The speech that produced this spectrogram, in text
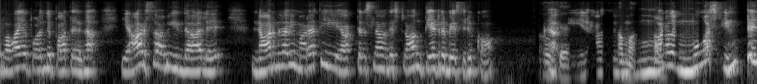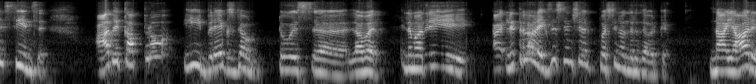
வாயை பொழந்து பார்த்ததுதான். யார் சாமி இந்த ஆளு? நார்மலாவே மராத்தி ஆக்டர்ஸ்லாம் வந்து ஸ்ட்ராங் தியேட்டர் பேஸ் இருக்கும். ஓகே ஆமா. One of the most intense scenes அதுக்கப்புறம் he breaks down to his lover இந்த மாதிரி லிட்டரலா ஒரு எக்ஸிஸ்டன்ஷியல் கொஸ்டின் வந்துருது அவருக்கு. நான் யாரு?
